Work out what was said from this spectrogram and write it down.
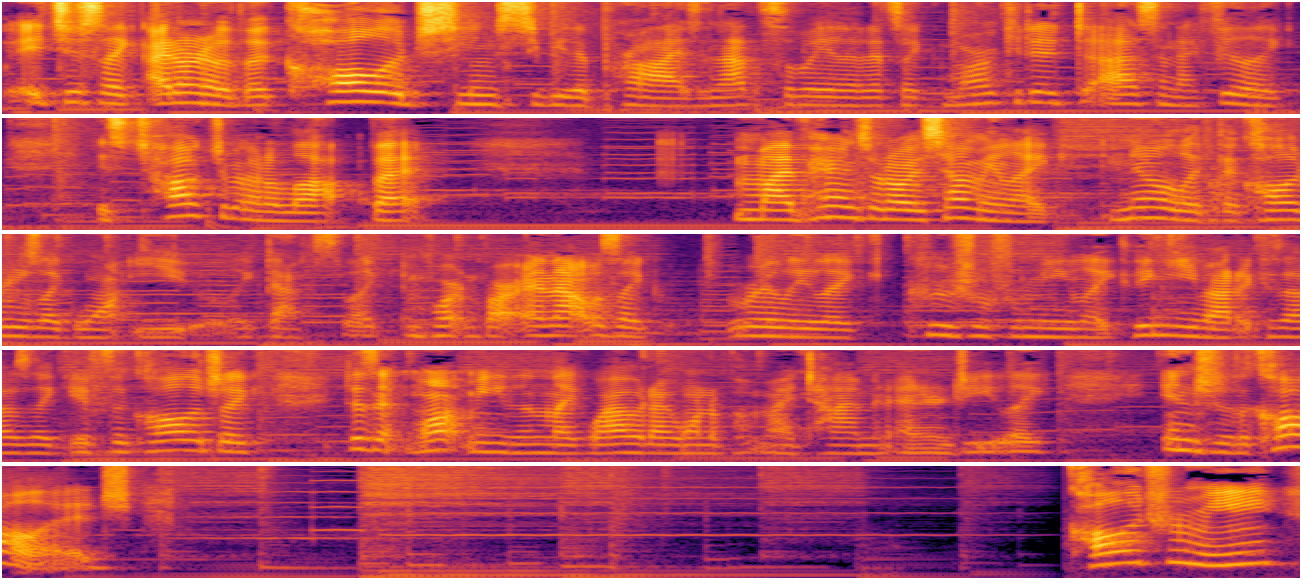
it's just like I don't know, the college seems to be the prize, and that's the way that it's like marketed to us, and I feel like it's talked about a lot. But my parents would always tell me like, no, like the colleges like want you, like that's like important part, and that was like really like crucial for me, like thinking about it, because I was like, if the college like doesn't want me, then like why would I want to put my time and energy like into the college? College for me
